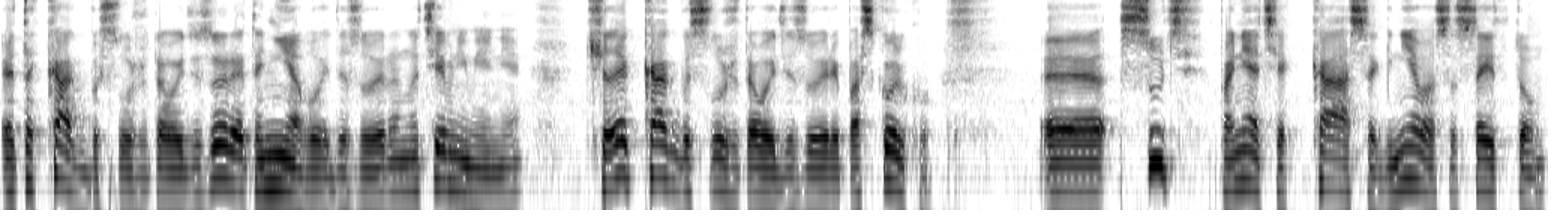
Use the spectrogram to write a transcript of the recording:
это как бы служит Авойде Зойре, это не Авойде Зойре, но тем не менее, человек как бы служит Авойде Зойре, поскольку э, суть понятия касса, гнева состоит в том,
